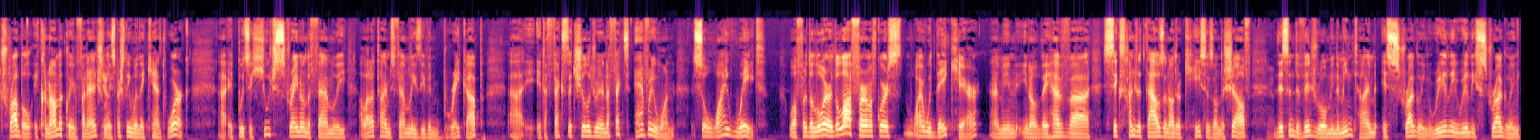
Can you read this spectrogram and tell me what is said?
trouble economically and financially, yeah. especially when they can't work. Uh, it puts a huge strain on the family. A lot of times, families even break up. Uh, it affects the children. It affects everyone. So why wait? Well, for the lawyer, the law firm, of course, why would they care? I mean, you know, they have uh, 600,000 other cases on the shelf. Yeah. This individual, in the meantime, is struggling, really, really struggling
